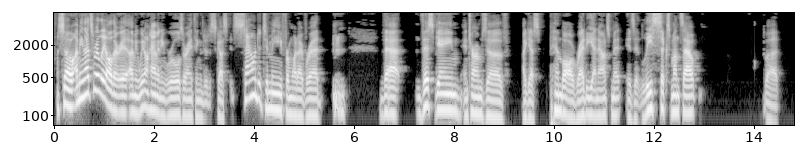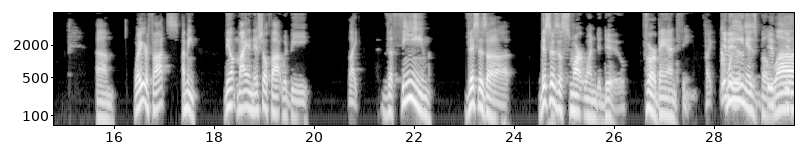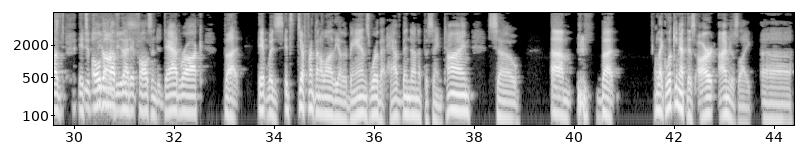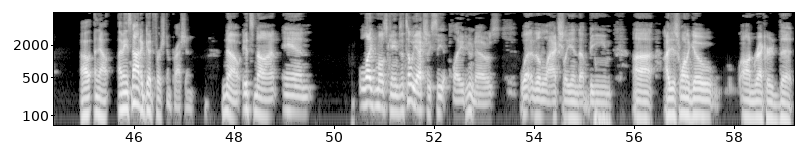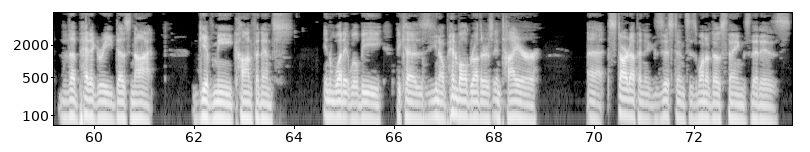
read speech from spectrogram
so, I mean, that's really all there is. I mean, we don't have any rules or anything to discuss. It sounded to me from what I've read that this game, in terms of, I guess, pinball ready announcement, is at least six months out. But, um, what are your thoughts? I mean, the, my initial thought would be like the theme. This is a, this is a smart one to do for a band theme. Like Queen is. is, It- beloved. it's, it's old enough obvious. that it falls into dad rock, but it was it's different than a lot of the other bands were that have been done at the same time. So, um, but like looking at this art, I'm just like, uh, uh, now I mean it's not a good first impression. No, it's not. And like most games, until we actually see it played, who knows what it'll actually end up being. Uh, I just want to go on record that the pedigree does not give me confidence in what it will be because, you know, Pinball Brothers' entire uh, startup and existence is one of those things that is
